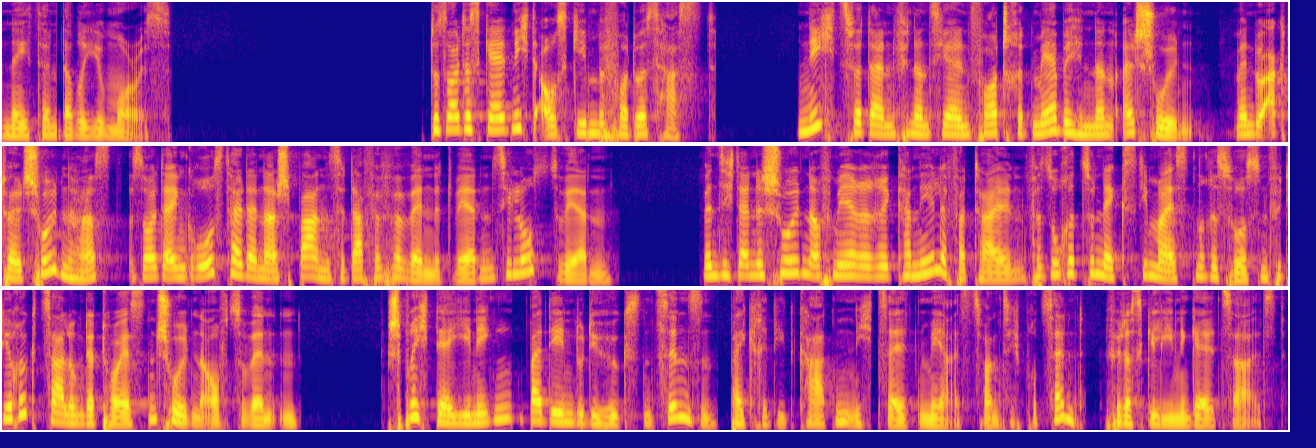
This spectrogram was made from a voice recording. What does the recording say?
Nathan W. Morris. Du solltest Geld nicht ausgeben, bevor du es hast. Nichts wird deinen finanziellen Fortschritt mehr behindern als Schulden. Wenn du aktuell Schulden hast, sollte ein Großteil deiner Ersparnisse dafür verwendet werden, sie loszuwerden. Wenn sich deine Schulden auf mehrere Kanäle verteilen, versuche zunächst die meisten Ressourcen für die Rückzahlung der teuersten Schulden aufzuwenden. Sprich derjenigen, bei denen du die höchsten Zinsen, bei Kreditkarten nicht selten mehr als 20 Prozent, für das geliehene Geld zahlst.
